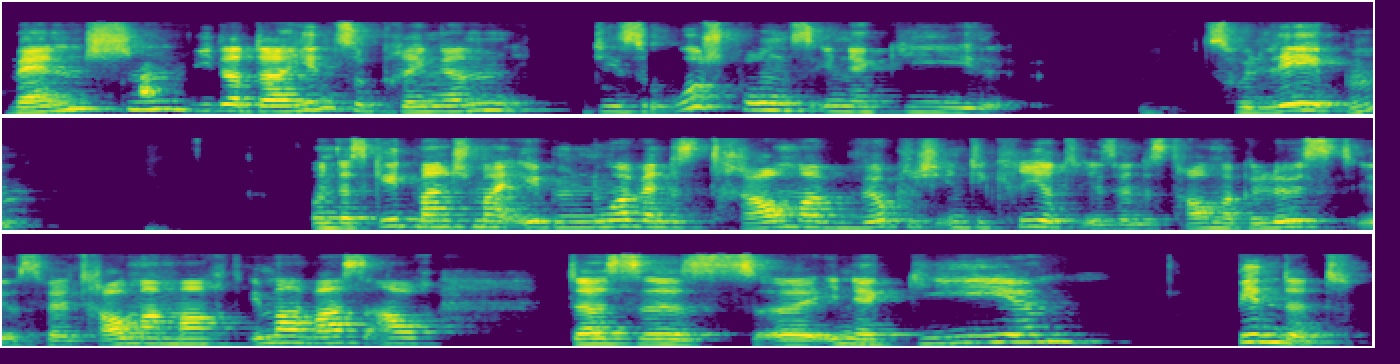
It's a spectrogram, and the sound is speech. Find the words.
Menschen wieder dahin zu bringen, diese Ursprungsenergie zu leben Und das geht manchmal eben nur, wenn das Trauma wirklich integriert ist, wenn das Trauma gelöst ist. Weil Trauma macht immer was auch, dass es äh, Energie bindet.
